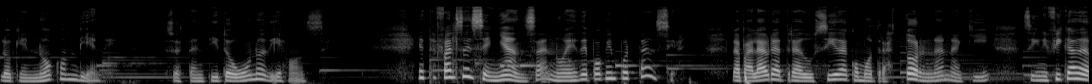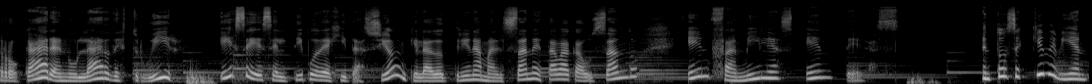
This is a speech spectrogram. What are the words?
lo que no conviene. Eso está en Tito 1, 10, 11. Esta falsa enseñanza no es de poca importancia. La palabra traducida como trastornan aquí significa derrocar, anular, destruir. Ese es el tipo de agitación que la doctrina malsana estaba causando en familias enteras. Entonces, ¿qué debían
